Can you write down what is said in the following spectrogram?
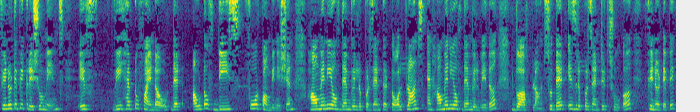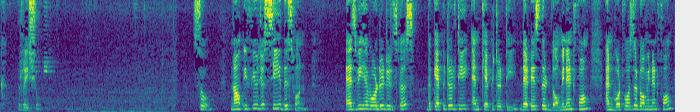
Phenotypic ratio means if we have to find out that out of these four combination how many of them will represent the tall plants and how many of them will be the dwarf plants. So that is represented through a phenotypic ratio. So now if you just see this one as we have already discussed, the capital T and capital T that is the dominant form and what was the dominant form?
